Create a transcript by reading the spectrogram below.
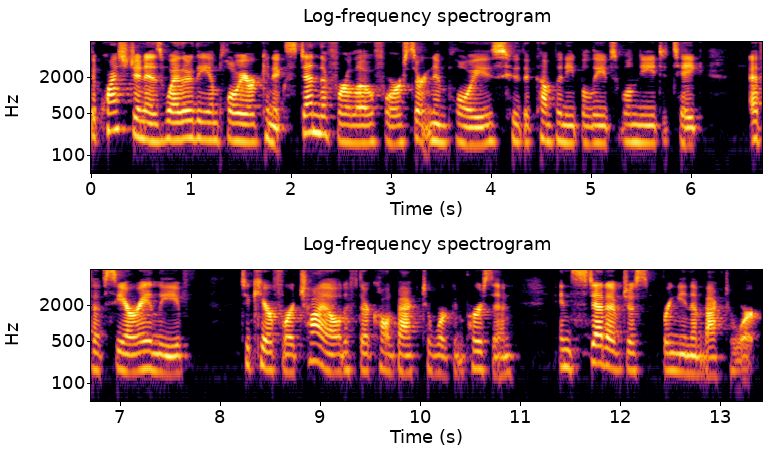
The question is whether the employer can extend the furlough for certain employees who the company believes will need to take FFCRA leave to care for a child if they're called back to work in person instead of just bringing them back to work.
